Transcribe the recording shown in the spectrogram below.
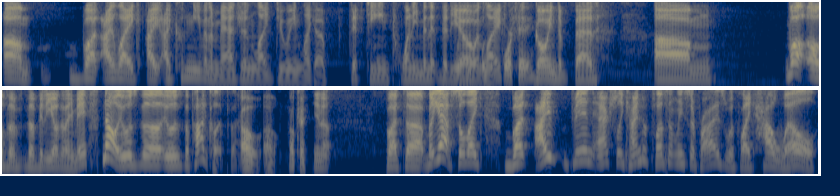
Um, but I like I I couldn't even imagine like doing like a 15 20 minute video it- and like 4K? going to bed. Um well, oh the the video that I made. No, it was the it was the pod clip thing Oh, oh, okay. you know but uh but yeah so like but i've been actually kind of pleasantly surprised with like how well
